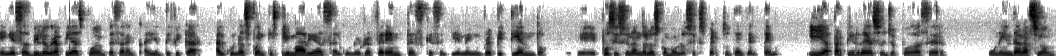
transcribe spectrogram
En esas bibliografías puedo empezar a identificar algunas fuentes primarias, algunos referentes que se vienen repitiendo, eh, posicionándolos como los expertos desde el tema. Y a partir de eso yo puedo hacer una indagación,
